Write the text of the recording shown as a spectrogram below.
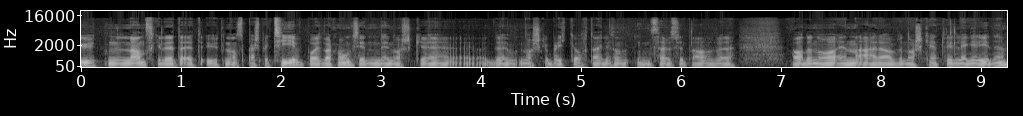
utenlandsk, eller et, et utenlandsk perspektiv på Edvard Munch, siden de norske, det norske blikket ofte er litt sånn innsauset av eh, hva det nå enn er av norskhet vi legger i det.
